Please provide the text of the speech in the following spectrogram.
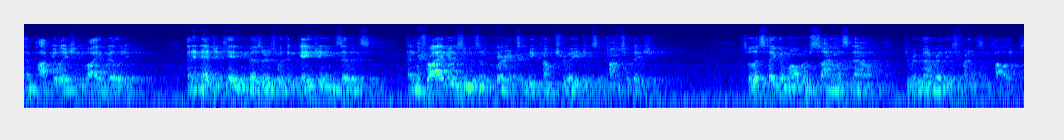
and population viability, and in educating visitors with engaging exhibits and driving zoos and aquariums to become true agents of conservation. So let's take a moment of silence now to remember these friends and colleagues.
